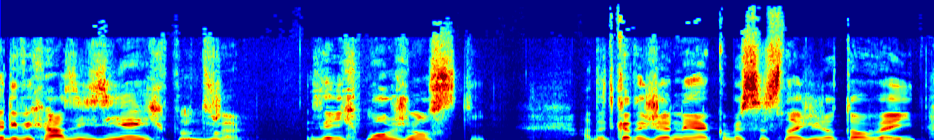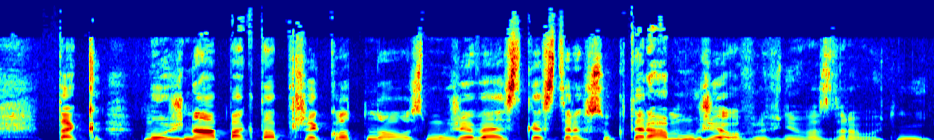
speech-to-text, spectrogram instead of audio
který vychází z jejich potřeb, mm-hmm. z jejich možností. A teďka ty ženy jakoby se snaží do toho vejít, tak možná pak ta překotnost může vést ke stresu, která může ovlivňovat zdravotní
